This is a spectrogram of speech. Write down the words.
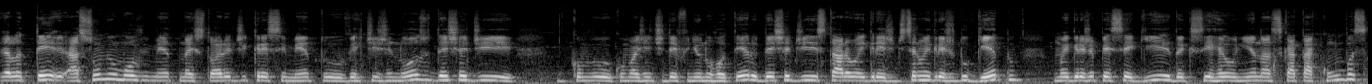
ela te, assume um movimento na história de crescimento vertiginoso, deixa de como, como a gente definiu no roteiro, deixa de estar uma igreja, de ser uma igreja do gueto, uma igreja perseguida que se reunia nas catacumbas,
